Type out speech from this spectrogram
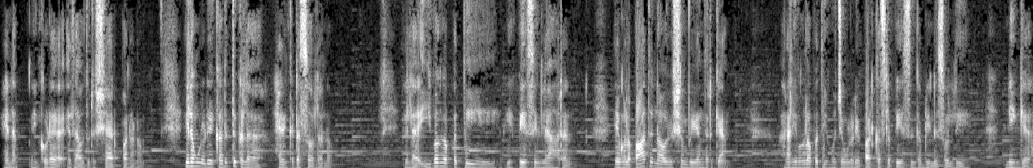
என்ன என் கூட ஏதாவது ஒரு ஷேர் பண்ணணும். இல்லை உங்களுடைய கருத்துக்களை என்கிட்ட சொல்லணும். இல்லை இவங்க பற்றி பேசுங்களே ஆரன் இவங்கள பார்த்து நான் ஒரு விஷயம் வியந்திருக்கேன். அதனால் இவங்கள பற்றி கொஞ்சம் உங்களுடைய பாட்காஸ்ட்டில் பேசுங்க அப்படின்னு சொல்லி நீங்கள்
